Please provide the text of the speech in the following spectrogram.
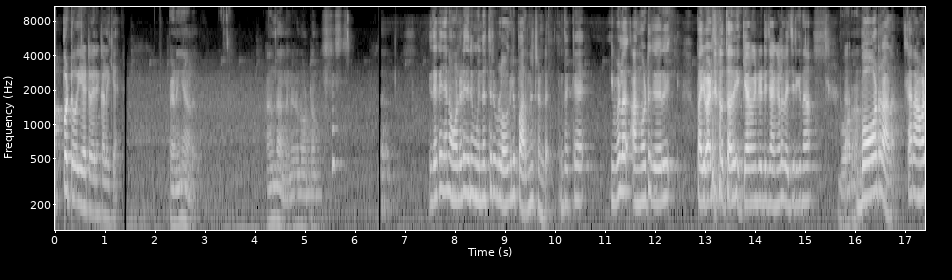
അപ്പൊ ടോയ് ആയിട്ട് വരും കളിക്കാൻ. പിണങ്ങിയ അതെന്താ അങ്ങനെ ഒരു നോട്ടം? ഇതൊക്കെ ഞാൻ ഓൾറെഡി ഇതിന് മുന്നത്തെ ഒരു വ്ളോഗിൽ പറഞ്ഞിട്ടുണ്ട്. ഇതൊക്കെ ഇവൾ അങ്ങോട്ട് കയറി പരിപാടി നടത്താതെ ഇരിക്കാൻ വേണ്ടിയിട്ട് ഞങ്ങൾ വെച്ചിരിക്കുന്ന ബോർഡറാണ് കാരണം അവൾ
